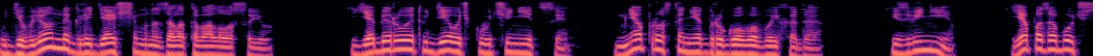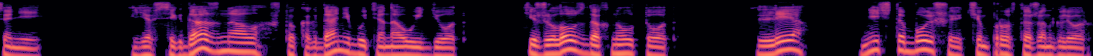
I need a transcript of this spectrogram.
удивленно глядящему на золотоволосую. «Я беру эту девочку ученицы. У меня просто нет другого выхода. Извини, я позабочусь о ней. Я всегда знал, что когда-нибудь она уйдет. Тяжело вздохнул тот. Ле — нечто большее, чем просто жонглер.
